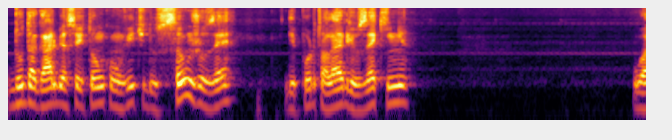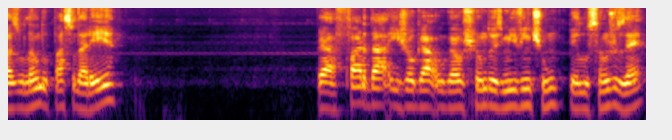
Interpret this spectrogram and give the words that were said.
Duda Garbi aceitou um convite do São José de Porto Alegre, o Zequinha, o azulão do Passo da Areia, para fardar e jogar o Gauchão 2021 pelo São José.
